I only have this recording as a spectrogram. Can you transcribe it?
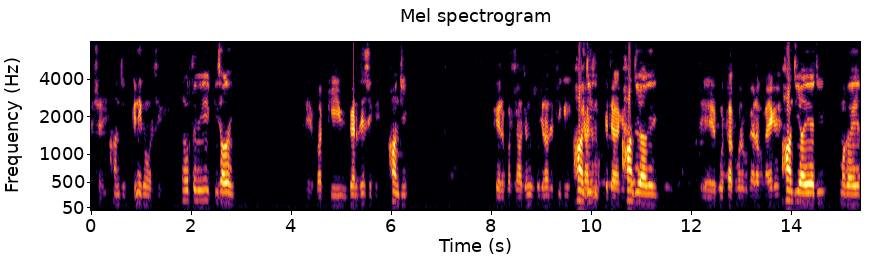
ਅੱਛਾ ਜੀ। ਹਾਂਜੀ। ਕਿੰਨੀ ਕੁ ਉਮਰ ਸੀ? ਉਮਰ ਤੇ ਵੀ 21 ਸਾਲ ਸੀ ਤੇ ਬਾਕੀ ਪਿੰਡ ਦੇ ਸੀਗੇ? ਹਾਂਜੀ। ਫਿਰ ਪ੍ਰਸ਼ਾਸਨ ਨੂੰ ਸੂਚਨਾ ਦਿੱਤੀ ਗਈ ਹਾਂਜੀ। ਪ੍ਰਸ਼ਾਸਨ ਮੌਕੇ ਤੇ ਆ ਗਿਆ ਹਾਂਜੀ ਆ ਗਏ ਜੀ। ਤੇ ਗੋਤਾਖੋਰ ਵਗੈਰਾ ਮੰਗਾਏ ਗਏ? ਹਾਂਜੀ ਆਏ ਆ ਜੀ ਮੰਗਾਏ ਆ।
